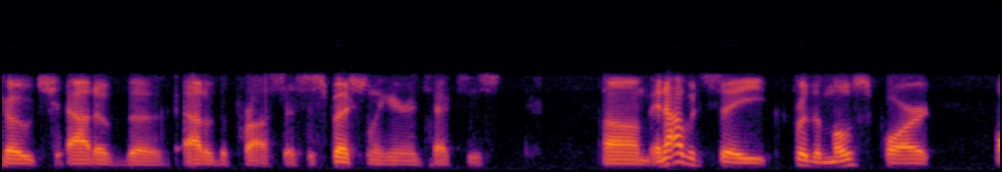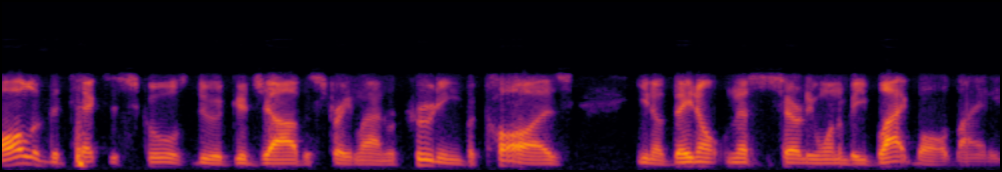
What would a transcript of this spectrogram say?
coach out of the out of the process, especially here in Texas. Um, and I would say, for the most part, all of the Texas schools do a good job of straight line recruiting because you know they don't necessarily want to be blackballed by any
